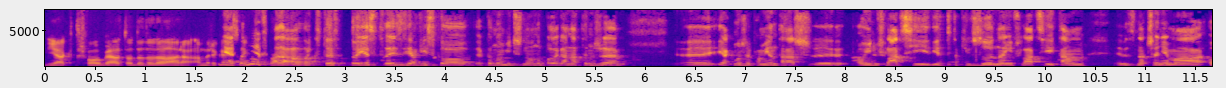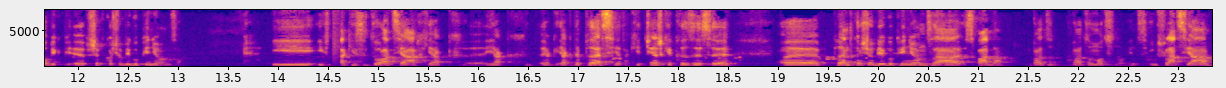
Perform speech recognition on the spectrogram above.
jak trwoga, to do, do dolara amerykańskiego. Nie, to nie jest paradoks, to jest, to jest, to jest zjawisko ekonomiczne. Ono polega na tym, że jak może pamiętasz, e, o inflacji, jest taki wzór na inflację i tam znaczenie ma obieg, szybkość obiegu pieniądza. I, I, w takich sytuacjach jak, jak, jak, jak depresje, takie ciężkie kryzysy, e, prędkość obiegu pieniądza spada bardzo, bardzo mocno. Więc inflacja,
